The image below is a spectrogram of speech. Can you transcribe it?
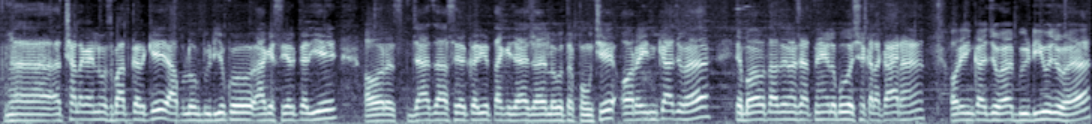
अच्छा लगा इन लोगों से बात करके। आप लोग वीडियो को आगे शेयर करिए और ज़्यादा ज़्यादा शेयर करिए ताकि ज़्यादा ज़्यादा लोगों तक पहुँचे। और इनका जो है, ये बहुत बता देना चाहते हैं लोग बहुत अच्छे कलाकार हैं और इनका जो है वीडियो जो है,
